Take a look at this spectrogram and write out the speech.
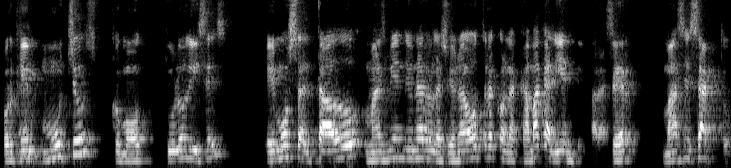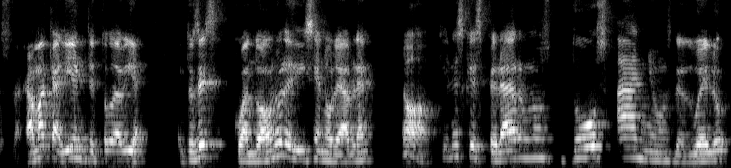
porque muchos, como tú lo dices, hemos saltado más bien de una relación a otra con la cama caliente, para ser más exactos, la cama caliente todavía. Entonces, cuando a uno le dicen o le hablan, no, tienes que esperar unos dos años de duelo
